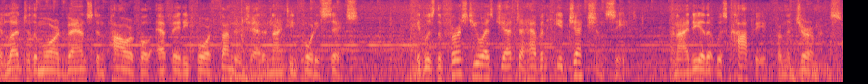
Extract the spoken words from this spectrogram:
It led to the more advanced and powerful F-84 Thunderjet in 1946. It was the first U.S. jet to have an ejection seat, an idea that was copied from the Germans.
